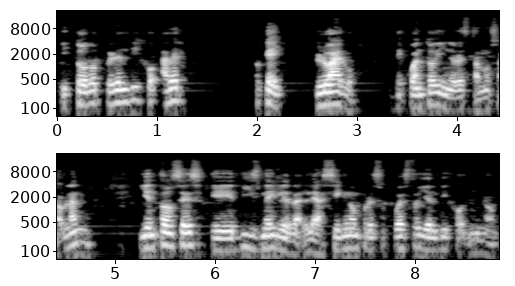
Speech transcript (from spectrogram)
y todo, pero él dijo, a ver, ok, lo hago, ¿de cuánto dinero estamos hablando? Y entonces eh, Disney le, le asigna un presupuesto y él dijo, no,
